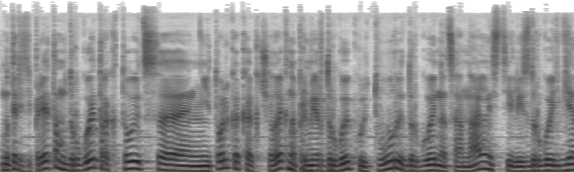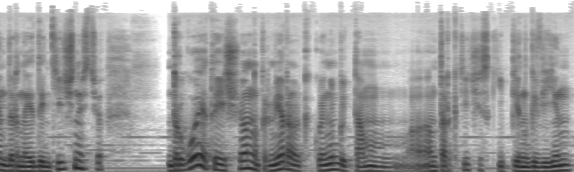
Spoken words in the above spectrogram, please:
Смотрите, при этом другой трактуется не только как человек, например, другой культуры, другой национальности или с другой гендерной идентичностью. Другой это еще, например, какой-нибудь там антарктический пингвин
